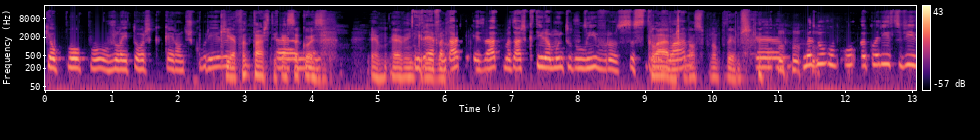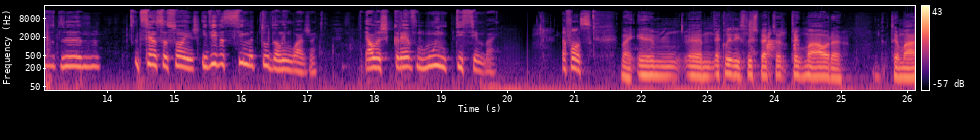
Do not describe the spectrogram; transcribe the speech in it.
que eu poupo os leitores que queiram descobrir. Que é fantástica essa um, coisa. É, é, incrível. é fantástico, exato, mas acho que tira muito do livro se se Claro, não, não podemos. Uh, mas o, o, a Clarice vive de, de sensações e vive acima de tudo a linguagem. Ela escreve muitíssimo bem. Afonso. Bem, um, um, a Clarice Lispector tem uma aura tem uma,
